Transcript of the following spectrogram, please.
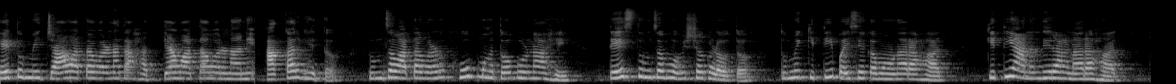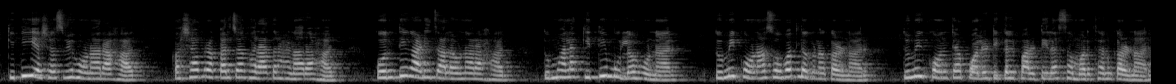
हे तुम्ही ज्या वातावरणात आहात त्या वातावरणाने आकार घेतं. तुमचं वातावरण खूप महत्त्वपूर्ण आहे. तेच तुमचं भविष्य घडवतं. तुम्ही किती पैसे कमवणार आहात किती आनंदी राहणार आहात किती यशस्वी होणार आहात कशा प्रकारच्या घरात राहणार आहात कोणती गाडी चालवणार आहात तुम्हाला किती मुलं होणार तुम्ही कोणासोबत लग्न करणार तुम्ही कोणत्या पॉलिटिकल पार्टीला समर्थन करणार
